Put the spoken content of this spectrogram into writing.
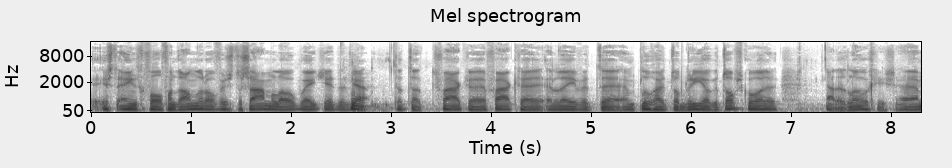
is het een geval van het ander of is het de samenloop, weet je. Dat, Ja. dat, dat vaak, vaak levert een ploeg uit de top 3 ook de topscorer. Nou, dat is logisch. Ehm,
